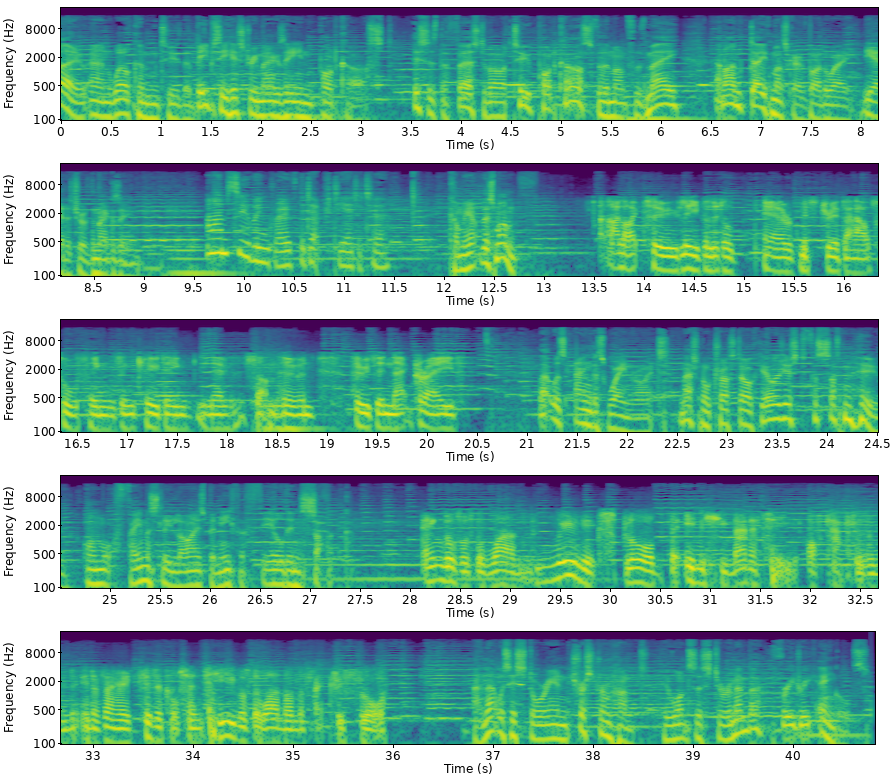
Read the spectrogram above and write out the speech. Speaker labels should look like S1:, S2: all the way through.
S1: Hello, and welcome to the BBC History Magazine podcast. This is the first of our two podcasts for the month of May, and I'm Dave Musgrove, by the way, the editor of the magazine.
S2: And I'm Sue Wingrove, the deputy editor.
S1: Coming up this month,
S3: I like to leave a little air of mystery about all things, including, you know, Sutton Hoo mm-hmm. and who's in that grave.
S1: that was Angus Wainwright, National Trust archaeologist for Sutton Hoo, on what famously lies beneath a field in Suffolk.
S4: Engels was the one who really explored the inhumanity of capitalism in, in a very physical sense. He was the one on the factory floor.
S1: And that was historian Tristram Hunt, who wants us to remember Friedrich Engels.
